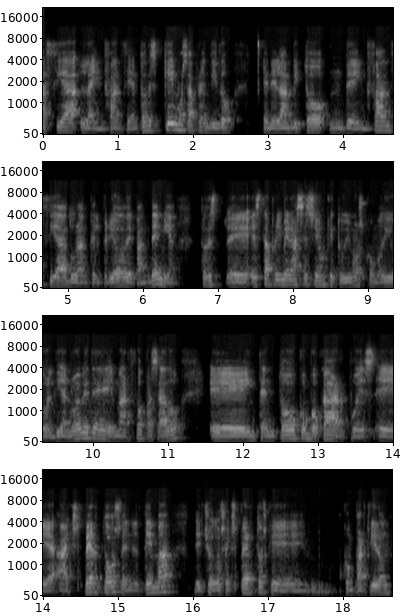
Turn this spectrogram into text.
hacia la infancia. Entonces, ¿qué hemos aprendido en el ámbito de infancia durante el periodo de pandemia? Entonces, eh, esta primera sesión que tuvimos, como digo, el día 9 de marzo pasado, eh, intentó convocar pues, eh, a expertos en el tema, de hecho, dos expertos que compartieron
